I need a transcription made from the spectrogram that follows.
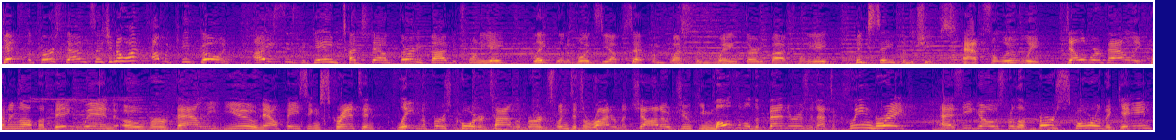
gets the first down and says, you know what, I'm to keep going. Ice is the game, touchdown 35 to 28. Lakeland avoids the upset from Western Wayne 35-28. Big save for the Chiefs. Absolutely. Delaware Valley coming off a big win over Valley View. Now facing Scranton late in the first quarter. Tyler Bird swings it to Ryder Machado, juking multiple defenders, and that's a clean break as he goes for the first score of the game.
